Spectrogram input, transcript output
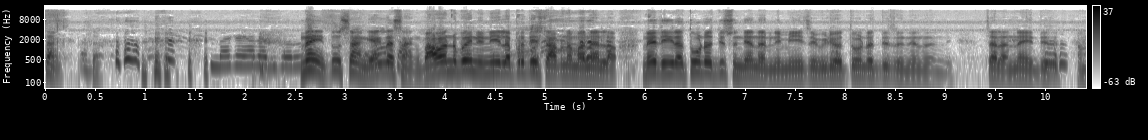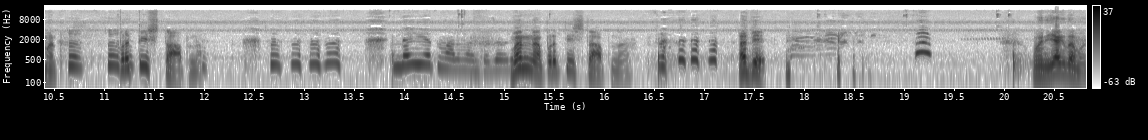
सांग सांग. नका याला करू. नाही तू सांग. एकदा सांग. भावानं बहिणीने हिला प्रतिष्ठापना म्हणायला लाव. नाही तर हिला तोंडच दिसून देणार नाही. मी हिचं व्हिडिओ तोंडच दिसून देणार नाही. चला नाही म्हण. प्रतिष्ठापना. नाही येत मला म्हणतो जाऊ दे. म्हण ना प्रतिष्ठापना. हा ते म्हण एकदा म्हण.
